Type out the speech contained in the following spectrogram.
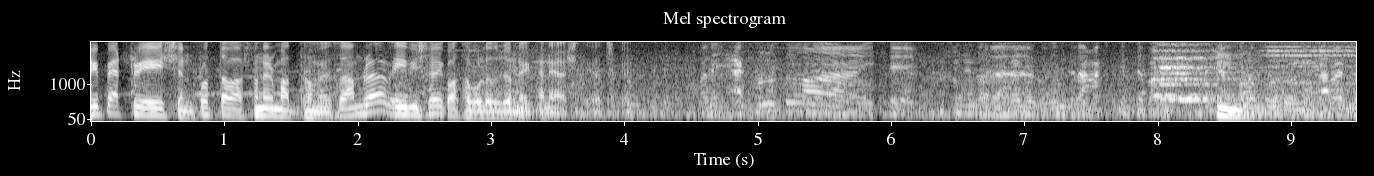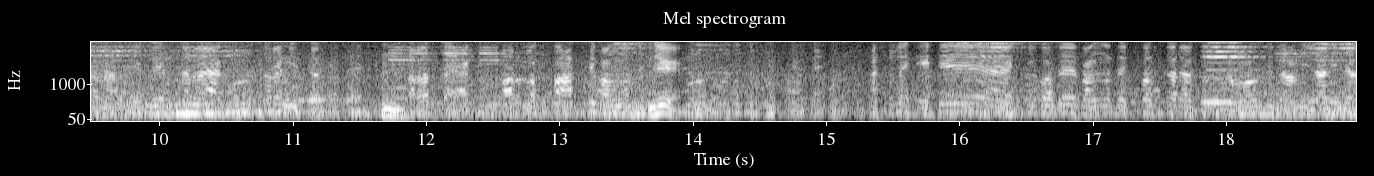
রিপ্যাট্রিয়েশন প্রত্যাবাসনের মাধ্যমে। তো আমরা এই বিষয়ে কথা বলার জন্য এখানে আসছি আজকে। মানে এখনও তো এসে তারা আসতেছে তারা এখনও তারা নির্যাতিত। হুম। তারা তো এখন বারো লক্ষ আছে বাংলাদেশে। আসলে এটা আহ, কীভাবে বাংলাদেশ সরকার এখন আমার যদি আমি জানি না।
